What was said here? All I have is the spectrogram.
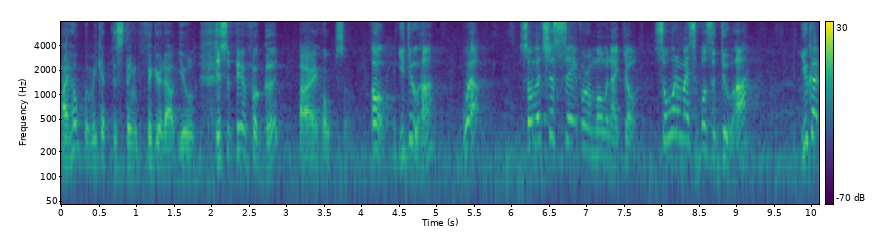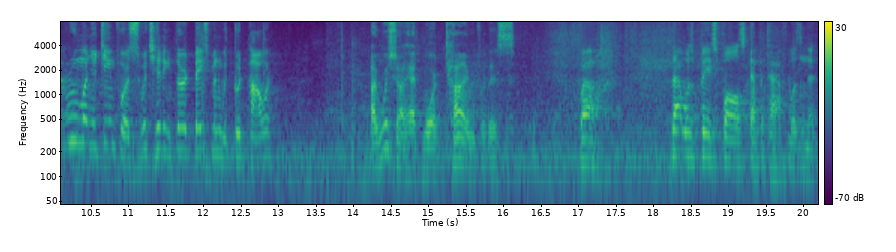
I hope when we get this thing figured out, you'll. Disappear for good? I hope so. Oh, you do, huh? Well, so let's just say for a moment I don't. So what am I supposed to do, huh? You got room on your team for a switch hitting third baseman with good power? I wish I had more time for this. Well, that was baseball's epitaph, wasn't it?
